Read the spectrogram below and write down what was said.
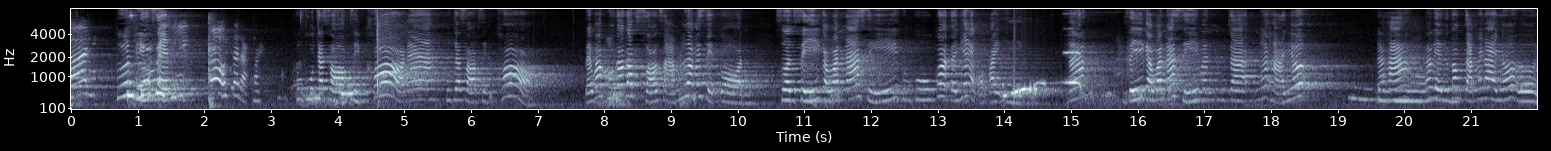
วันพื้นผิวเสร็จ ก็สลักไปคุณครูจะสอบสิบข้อนะครูจะสอบสิบข้อ แต่ว่าครูต้องต้องสอนสามเรื่องให้เสร็จก่อน ส่วนสีกับวันนะสีคุณครูก็จะแยกออกไปอีกนะสีกับวันนะสีมันจะเนื้อหาเยอะนะคะนักเรียนจะต้องจำไม่ได้เยอะเลย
